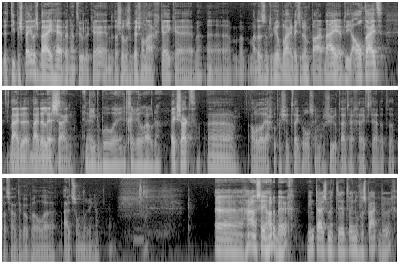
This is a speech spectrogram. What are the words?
de, type spelers bij hebben natuurlijk. Hè? En daar zullen ze best wel naar gekeken hebben. Eh, maar, dat is natuurlijk heel belangrijk dat je er een paar bij hebt die altijd bij de, bij de les zijn. En die de boel eh, in het gereel houden. Exact. Eh, alhoewel, ja goed, als je twee goals in blessuretijd weggeeft, ja, dat, dat, dat zijn natuurlijk ook wel uitzonderingen. Eh HSC Hardenberg wint thuis met eh 2-0 van Spakenburg.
